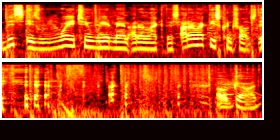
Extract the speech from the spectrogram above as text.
This is way too weird, man. I don't like this. I don't like these controls, dude. oh god.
